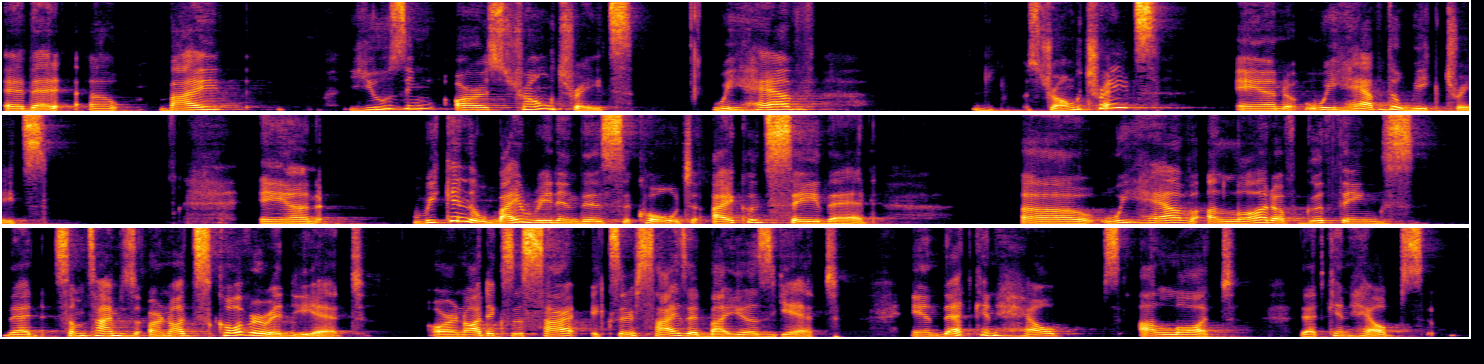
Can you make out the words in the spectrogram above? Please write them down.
that by using our strong traits, we have strong traits and we have the weak traits. And we can, by reading this quote, I could say that uh, we have a lot of good things that sometimes are not discovered yet. or not exercise, exercised by us yet. And that can help a lot. That can help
